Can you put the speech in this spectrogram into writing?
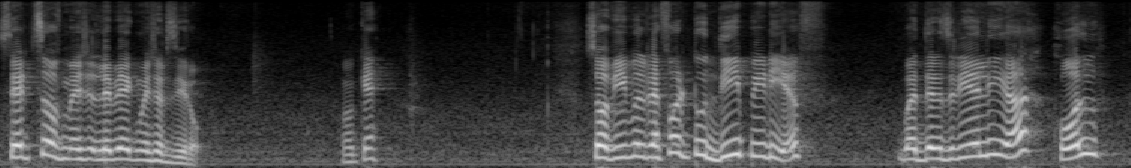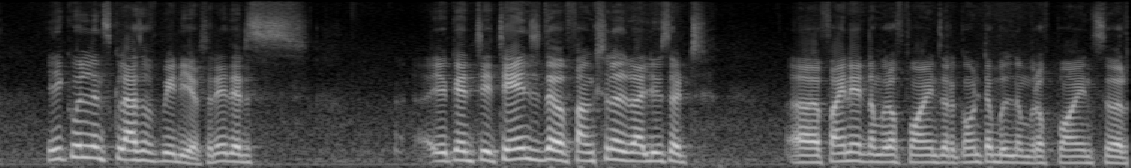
sets of measure Lebesgue measure 0. Okay. So, we will refer to the PDF but there is really a whole equivalence class of PDFs right there is you can change the functional values at uh, finite number of points or countable number of points or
